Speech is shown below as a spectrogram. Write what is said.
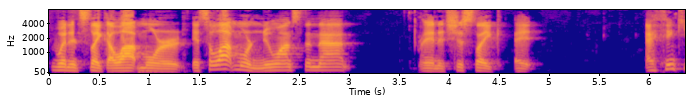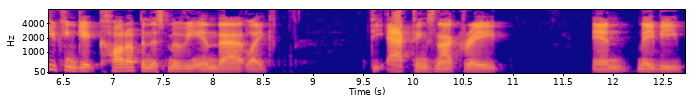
when it's like a lot more it's a lot more nuanced than that and it's just like it i think you can get caught up in this movie in that like the acting's not great and maybe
